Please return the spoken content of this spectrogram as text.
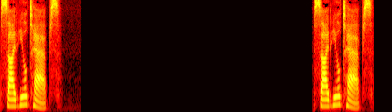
Side heel taps. Side heel taps.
